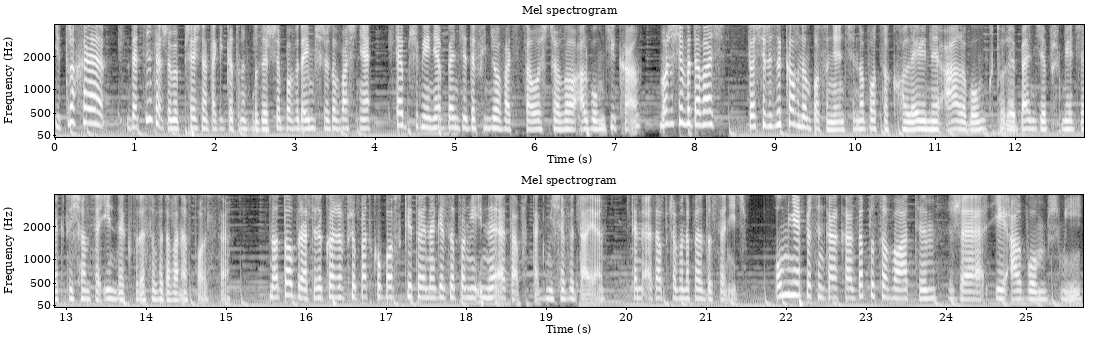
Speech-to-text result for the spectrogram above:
i trochę decyzja, żeby przejść na taki gatunek muzyczny, bo wydaje mi się, że to właśnie te brzmienie będzie definiować całościowo album Dzika. Może się wydawać dość ryzykownym posunięciem, no bo co kolejny album, który będzie brzmieć jak tysiące innych, które są wydawane w Polsce. No dobra, tylko że w przypadku Bowskiej to jednak jest zupełnie inny etap, tak mi się wydaje. Ten etap trzeba naprawdę docenić. U mnie piosenkarka zaplusowała tym, że jej album brzmi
